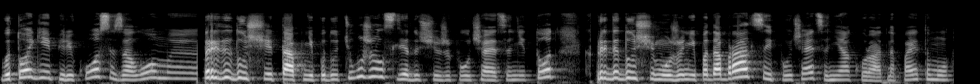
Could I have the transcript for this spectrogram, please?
В итоге перекосы, заломы. Предыдущий этап не подутюжил, следующий уже получается не тот. К предыдущему уже не подобраться и получается неаккуратно. Поэтому,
